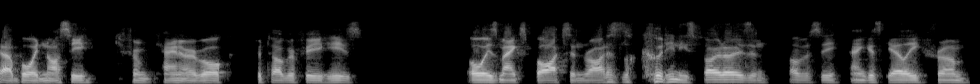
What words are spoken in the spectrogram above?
our boy Nossi from Kano O'Rourke photography he's always makes bikes and riders look good in his photos and obviously Angus Gelly from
